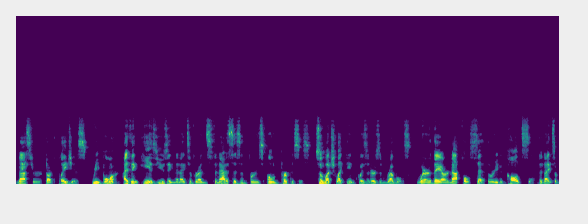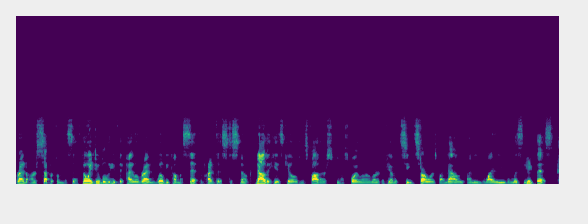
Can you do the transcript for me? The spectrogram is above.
master, Darth Plagueis, reborn. I think he is using the Knights of Ren's fanaticism for his own purposes. So much like the Inquisitors and Rebels, where they are not full Sith or even called Sith, the Knights of Ren are separate from the Sith, though I do believe that Kylo Ren will become a Sith apprentice to Snoke now that he has killed his father. You know, spoiler alert, if you haven't seen Star Wars by now, I mean, why are you even listening to this?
